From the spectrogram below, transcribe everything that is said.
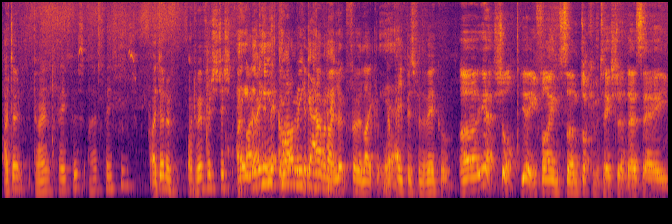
Papers. I don't. Do I have papers? I have papers. I don't know. Oh, do we have registration? Hey, I, look, I, he's when I'm probably looking at the got cabin, I look for like the papers for the vehicle. Uh, yeah, sure. Yeah, you find some documentation. There's a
